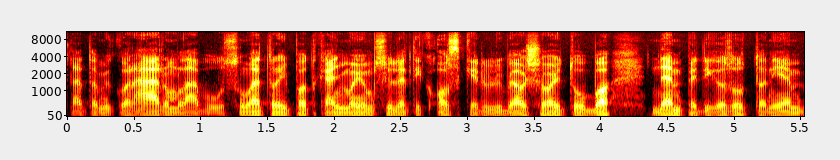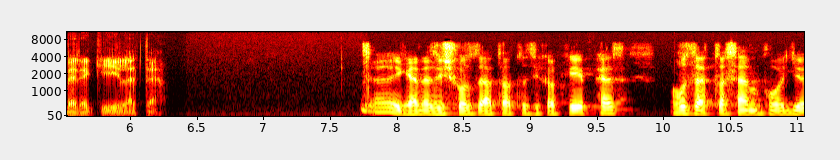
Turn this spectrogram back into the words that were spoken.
Tehát amikor háromlábú szumátrai patkánymajom születik, az kerül be a sajtóba, nem pedig az ottani emberek élete. Igen, ez is hozzátartozik a képhez. Hozzáteszem, hogy,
